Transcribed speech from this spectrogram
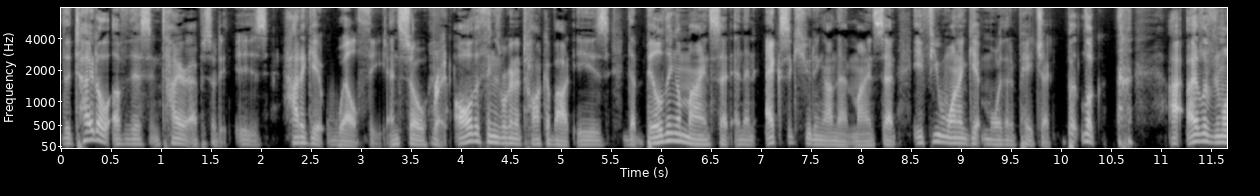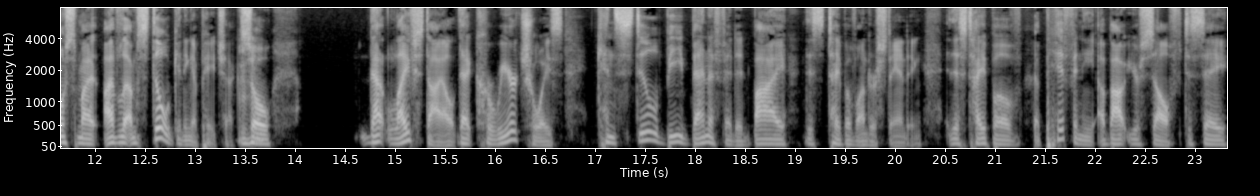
The, title of this entire episode is How to Get Wealthy. And so, right. all the things we're going to talk about is that building a mindset and then executing on that mindset that if you want to get more than a paycheck. But look, I, I lived most of my, I've, I'm still getting a paycheck. Mm-hmm. So that lifestyle, that career choice can still be benefited by this type of understanding, this type of epiphany about yourself to say,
